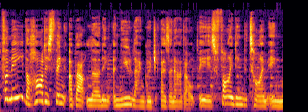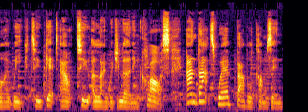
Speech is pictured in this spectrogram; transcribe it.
For me, the hardest thing about learning a new language as an adult is finding the time in my week to get out to a language learning class, and that's where Babbel comes in.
